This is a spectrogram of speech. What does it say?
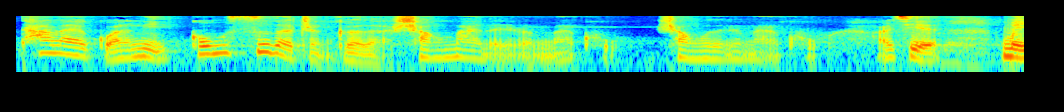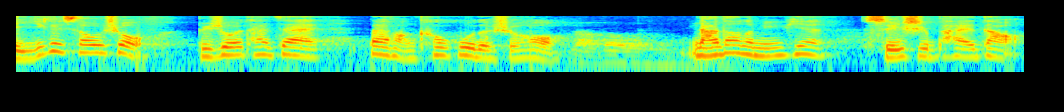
他来管理公司的整个的商脉的人脉库，商务的人脉库，而且每一个销售，比如说他在拜访客户的时候拿到的名片随时拍到，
